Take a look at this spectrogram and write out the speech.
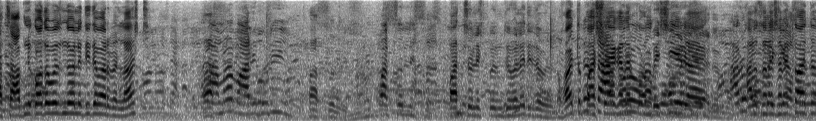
আচ্ছা আপনি কত পর্যন্ত হলে দিতে পারবেন লাস্ট আমরা পাঁচচল্লিশ। পাঁচচল্লিশ পর্যন্ত হলে দিতে পারবেন হয়তো পাঁচশো এক হাজার কম বেশি এটা আরও কম আলোচনা বেশি সাপেক্ষে আছে। হয়তো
